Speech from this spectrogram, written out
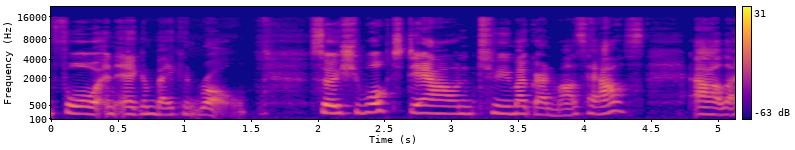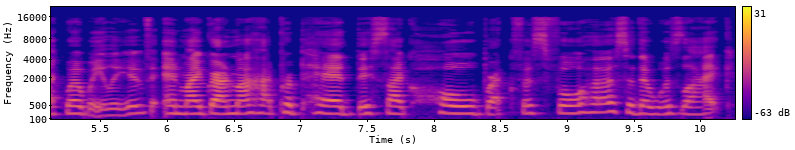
for an egg and bacon roll. So she walked down to my grandma's house, uh, like where we live, and my grandma had prepared this like whole breakfast for her. So there was like,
